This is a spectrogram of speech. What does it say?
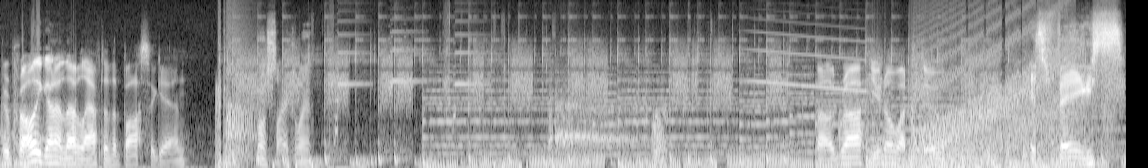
We're probably gonna level after the boss again. Most likely. Belgra, you know what to do. Its face!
